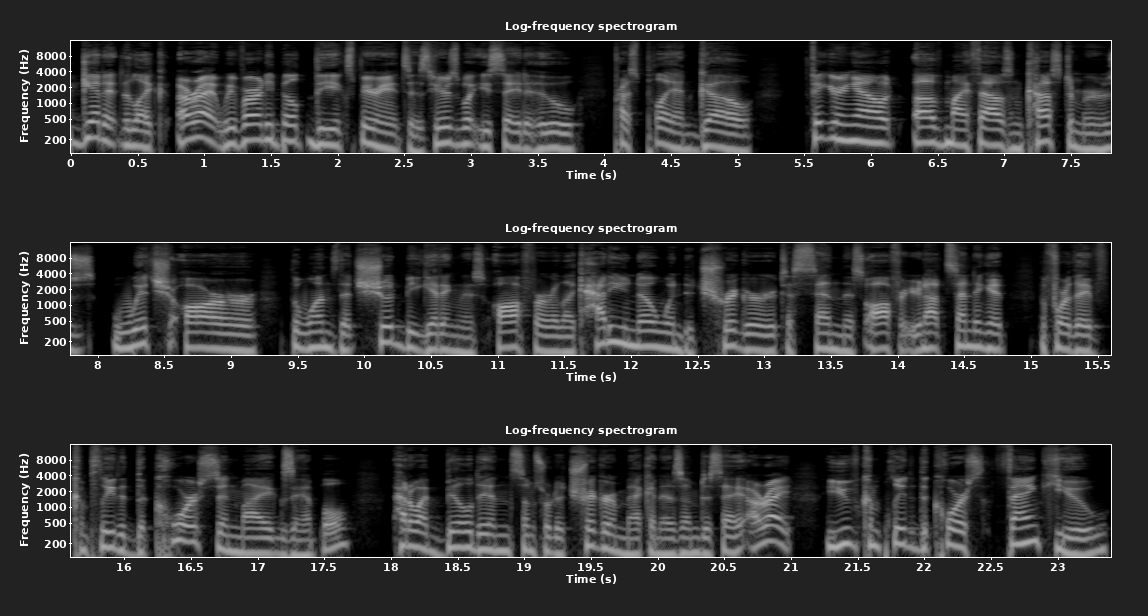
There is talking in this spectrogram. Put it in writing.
get it. Like, all right, we've already built the experiences. Here's what you say to who, press play and go. Figuring out of my thousand customers, which are the ones that should be getting this offer. Like, how do you know when to trigger to send this offer? You're not sending it before they've completed the course, in my example. How do I build in some sort of trigger mechanism to say, all right, you've completed the course. Thank you.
